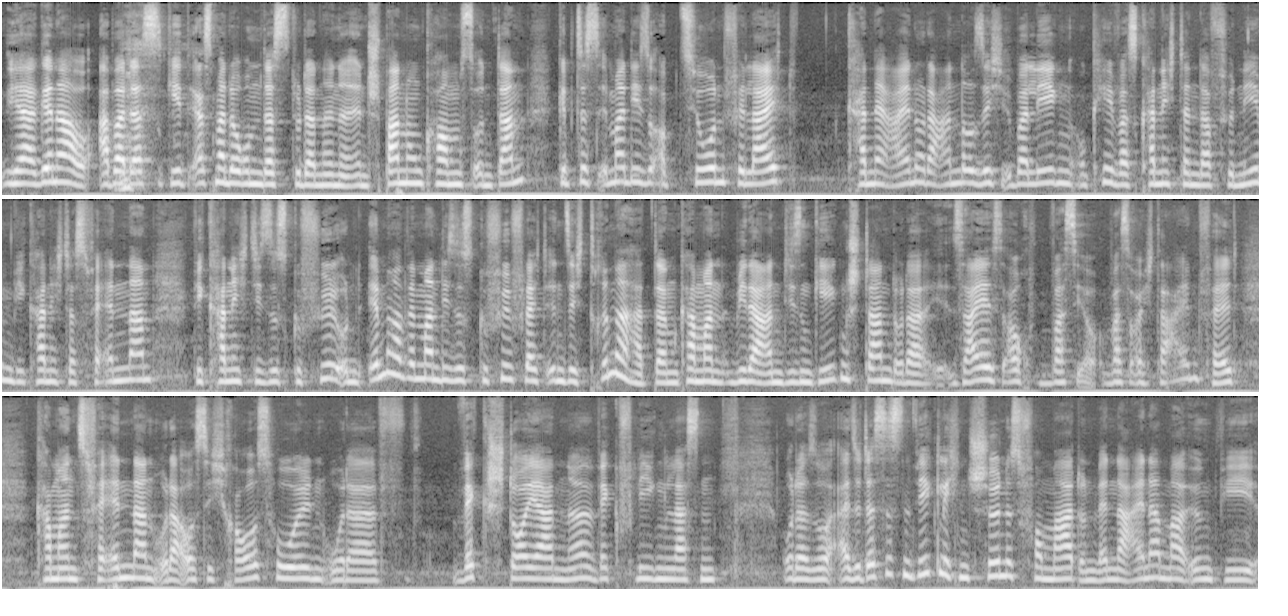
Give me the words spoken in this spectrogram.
Ja, genau. Aber das geht erstmal darum, dass du dann in eine Entspannung kommst und dann gibt es immer diese Option, vielleicht kann der eine oder andere sich überlegen, okay, was kann ich denn dafür nehmen? Wie kann ich das verändern? Wie kann ich dieses Gefühl? Und immer, wenn man dieses Gefühl vielleicht in sich drinne hat, dann kann man wieder an diesen Gegenstand oder sei es auch, was, ihr, was euch da einfällt, kann man es verändern oder aus sich rausholen oder wegsteuern, ne, wegfliegen lassen oder so. Also das ist ein, wirklich ein schönes Format und wenn da einer mal irgendwie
